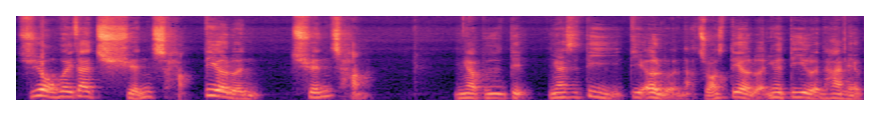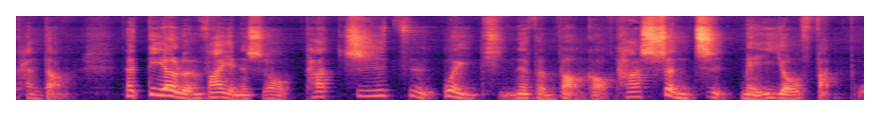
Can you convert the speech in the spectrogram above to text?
徐永辉在全场第二轮全场应该不是第应该是第第二轮啊，主要是第二轮，因为第一轮他还没有看到。在第二轮发言的时候，他只字未提那份报告，他甚至没有反驳。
